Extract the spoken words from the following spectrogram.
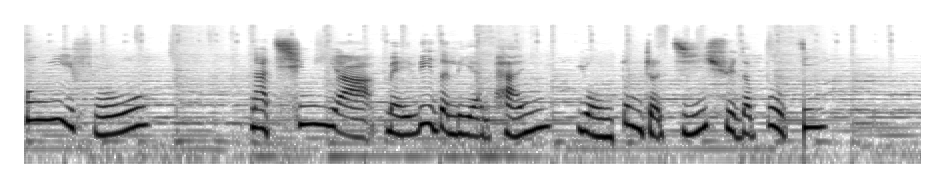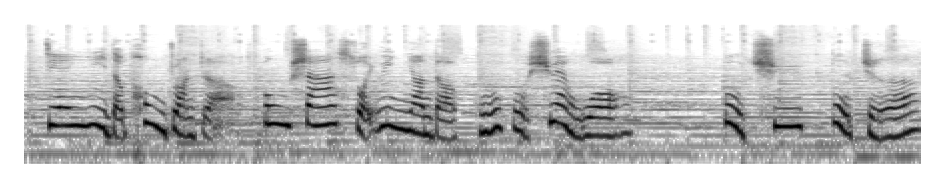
风一拂，那清雅美丽的脸盘涌动着几许的不羁，坚毅地碰撞着风沙所酝酿的股股漩涡，不屈不折。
